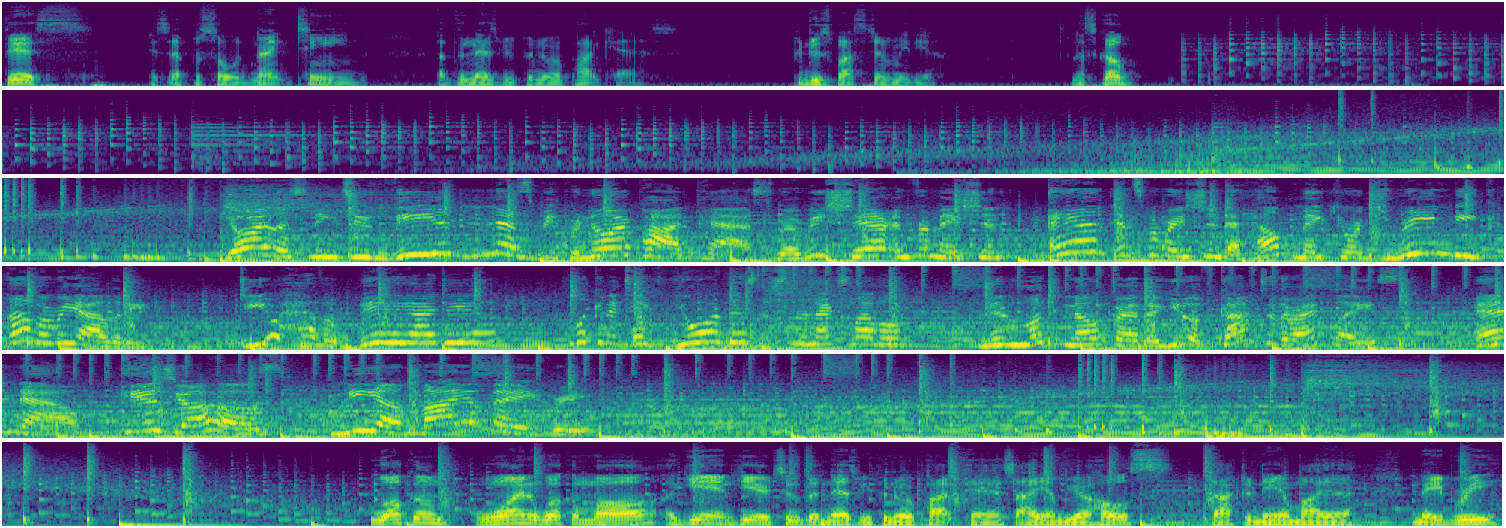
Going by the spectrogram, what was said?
This is episode 19 of the Nesbypreneur podcast, produced by STEM Media. Let's go. You're listening to the Nesbypreneur podcast, where we share information inspiration to help make your dream become a reality. Do you have a big idea? Looking to take your business to the next level? Then look no further. You have come to the right place. And now, here's your host, Nehemiah Mabry. Welcome, one, and welcome all again here to the Nesbypreneur podcast. I am your host, Dr. Nehemiah Mabry,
